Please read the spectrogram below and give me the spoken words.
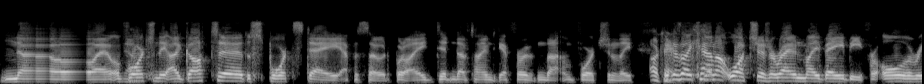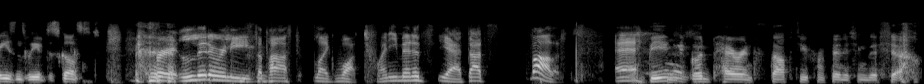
No, I, unfortunately, I got to the Sports Day episode, but I didn't have time to get further than that, unfortunately, Okay. because I cannot watch it around my baby for all the reasons we've discussed. for literally the past like what twenty minutes. Yeah, that's valid. Uh, Being a good parent stopped you from finishing this show.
